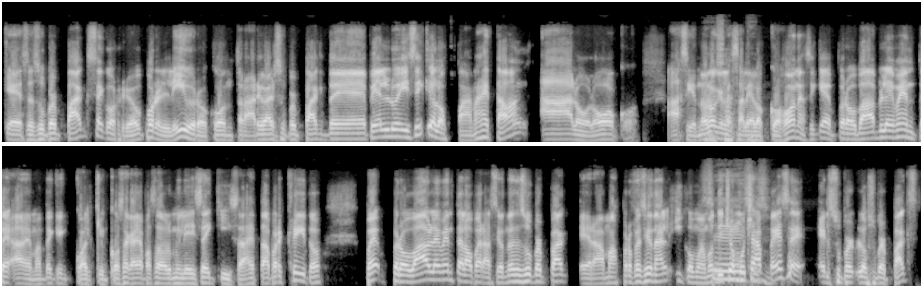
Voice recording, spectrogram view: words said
que ese Super PAC se corrió por el libro, contrario al Super PAC de Pierluisi, que los panas estaban a lo loco, haciendo lo que les Exacto. salía a los cojones. Así que probablemente, además de que cualquier cosa que haya pasado en 2016 quizás está prescrito, pues probablemente la operación de ese Super PAC era más profesional y como hemos Sí, dicho sí, muchas sí. veces, el super, los Super PACs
